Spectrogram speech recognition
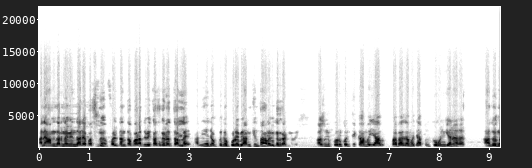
आणि आमदार नवीन झाल्यापासून फलटणचा बराच विकास घडत चाललाय आणि ह्याच्या पुढे- बी आणखीन चांगला विकास घडणार आहे. अजून कोणकोणती कामं या प्रभागामध्ये आपण करून घेणार आहात? अजून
